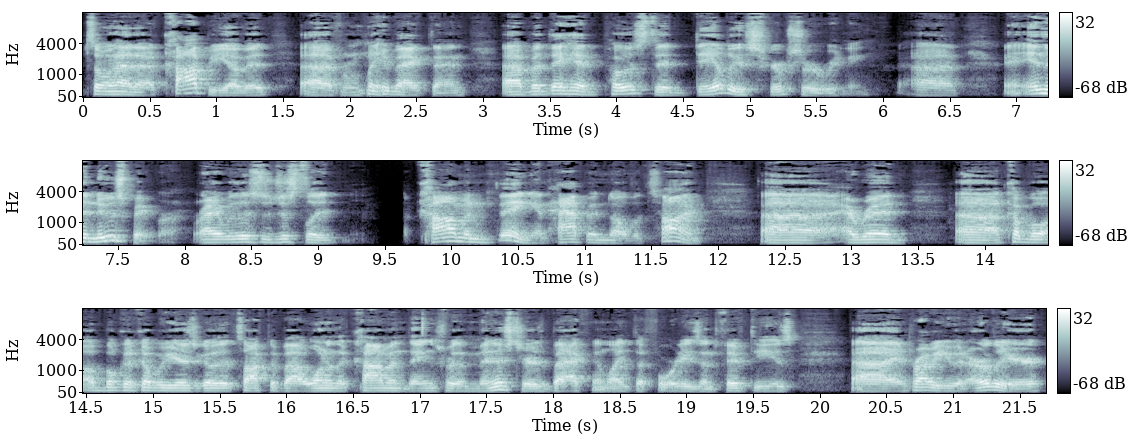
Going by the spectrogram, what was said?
someone had a copy of it uh, from way back then, uh, but they had posted daily scripture reading uh, in the newspaper, right? Well, this is just a common thing and happened all the time. Uh, I read uh, a couple a book a couple years ago that talked about one of the common things for the ministers back in like the 40s and 50s, uh, and probably even earlier,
